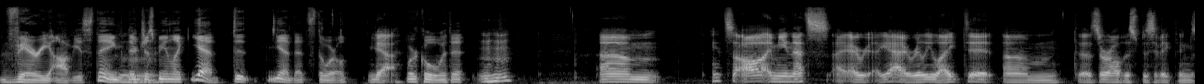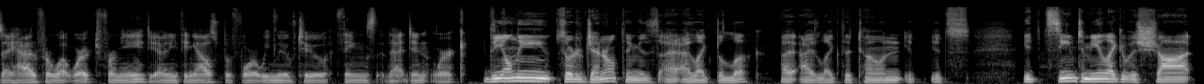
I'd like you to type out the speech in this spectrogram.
very obvious thing. They're Mm-hmm. just being like, yeah, th- yeah, that's the world. Yeah. We're cool with it. Mm-hmm. Um, it's all. I mean, that's. I, I yeah, I really liked it. Um, those are all the specific things I had for what worked for me. Do you have anything else before we move to things that didn't work? The only sort of general thing is I, I like the look. I, I like the tone. It, it's it seemed to me like it was shot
